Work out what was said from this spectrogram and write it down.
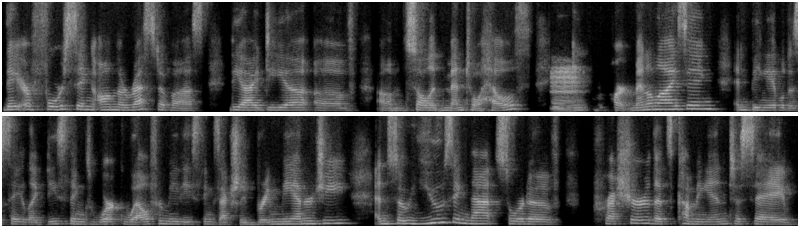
they are forcing on the rest of us the idea of um, solid mental health mm. and compartmentalizing and being able to say, like, these things work well for me, these things actually bring me energy. And so using that sort of pressure that's coming in to say,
